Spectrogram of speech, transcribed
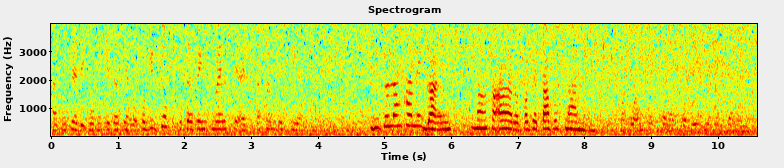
Tapos siya, di ko kakita siya. Pag ko kakita siyang smile siya, ay kasan ko siya. Dito lang kami guys, mga kaaraw, pagkatapos namin. Pakuan ko sa lang. Pag-ibig ko sa lang.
